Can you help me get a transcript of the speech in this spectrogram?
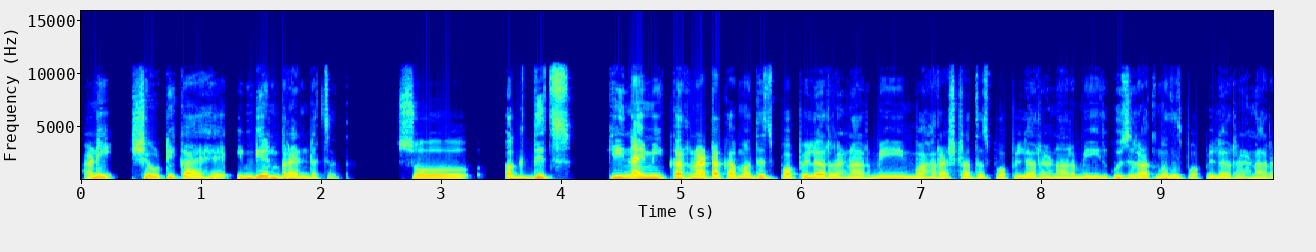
आणि शेवटी काय हे इंडियन ब्रँडच आहेत. सो अगदीच की नाही मी कर्नाटकामध्येच पॉप्युलर राहणार, मी महाराष्ट्रातच पॉप्युलर राहणार, मी गुजरातमध्येच पॉप्युलर राहणार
